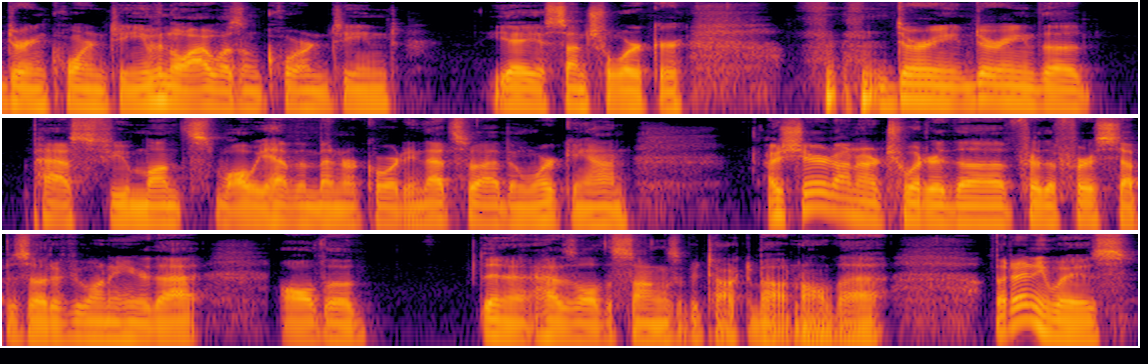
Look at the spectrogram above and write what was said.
during quarantine, even though I wasn't quarantined. Yay, essential worker. during, during the past few months while we haven't been recording. That's what I've been working on. I shared on our Twitter the for the first episode if you want to hear that. All the then it has all the songs that we talked about and all that. But anyways,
